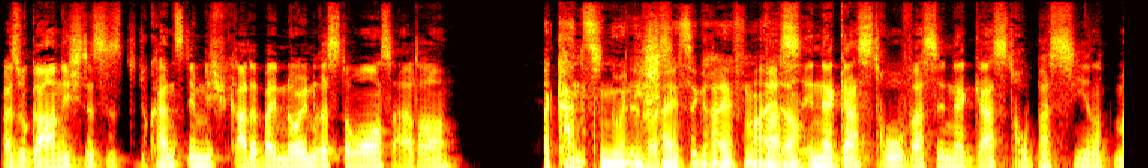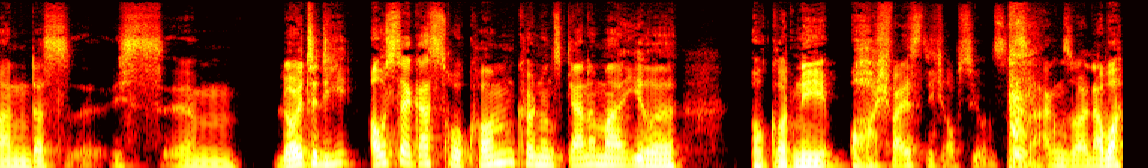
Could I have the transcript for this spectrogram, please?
Also gar nicht. Das ist, du kannst nämlich gerade bei neuen Restaurants, Alter, Da kannst du nur in die Was- Scheiße greifen, was Alter. in der Gastro, was in der Gastro passiert, man, das ist ähm, Leute, die aus der Gastro kommen, können uns gerne mal ihre Oh Gott, nee, oh, ich weiß nicht, ob sie uns das sagen sollen, aber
